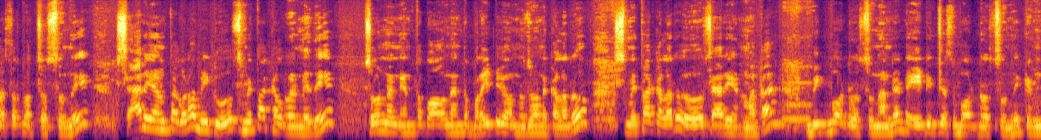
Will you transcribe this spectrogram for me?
పెసరపచ్చ వస్తుంది. శారీ అంతా కూడా మీకు స్మితా కలర్ అండి ఇది. చూడండి ఎంత బాగుంది ఎంత బ్రైట్గా ఉంది చూడండి కలరు. స్మితా కలరు శారీ అన్నమాట. బిగ్ బార్డర్ వస్తుందండి అంటే అంటే ఎయిట్ ఇంచెస్ బార్డర్ వస్తుంది కింద.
